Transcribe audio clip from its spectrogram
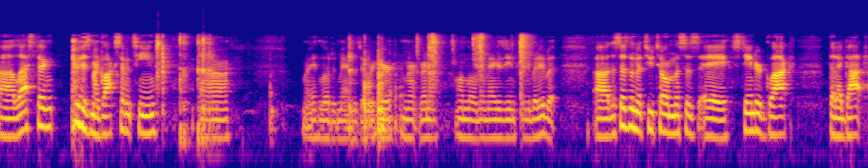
Uh, last thing is my Glock 17. Uh, my loaded mag is over here. I'm not going to unload my magazine for anybody, but uh, this isn't a two-tone. This is a standard Glock that I got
